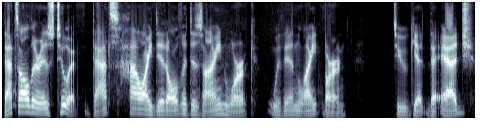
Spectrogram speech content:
That's all there is to it. That's how I did all the design work within LightBurn to get the edge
